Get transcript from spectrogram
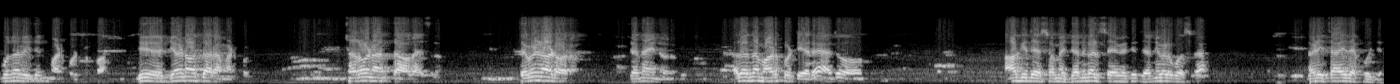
ಪುನರ್ ಇದನ್ನ ಮಾಡ್ಕೊಟ್ರಪ್ಪ. ಜೀರ್ಣೋದ್ಧಾರ ಮಾಡ್ಕೊಟ್ರು. ಶರವಣ ಅಂತ ಅವರ ಹೆಸರು. ತಮಿಳ್ನಾಡು ಅವರು, ಚೆನ್ನೈನವರು. ಅದನ್ನ ಮಾಡ್ಕೊಟ್ಟಿದ್ದಾರೆ. ಅದು ಆಗಿದೆ ಸ್ವಾಮಿ, ಜನಗಳ ಸೇವೆಗೆ ಜನಗಳಿಗೋಸ್ಕರ ನಡೀತಾ ಇದೆ ಪೂಜೆ.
